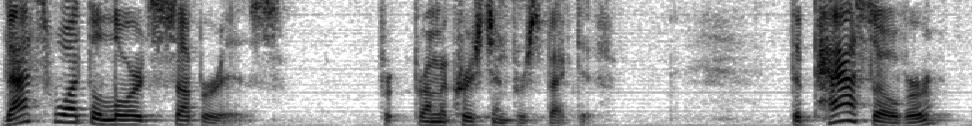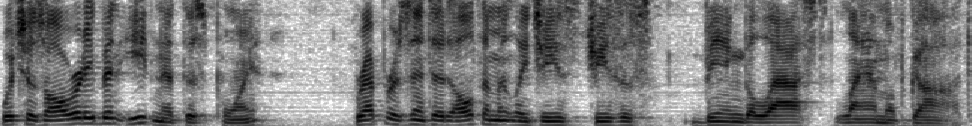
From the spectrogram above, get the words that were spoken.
That's what the Lord's Supper is from a Christian perspective. The Passover, which has already been eaten at this point, represented ultimately Jesus being the last Lamb of God.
